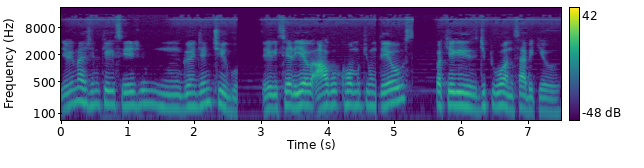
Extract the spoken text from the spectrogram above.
Eu imagino que ele seja um grande antigo. Ele seria algo como que um deus com aqueles Deep One, sabe? Que, o,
